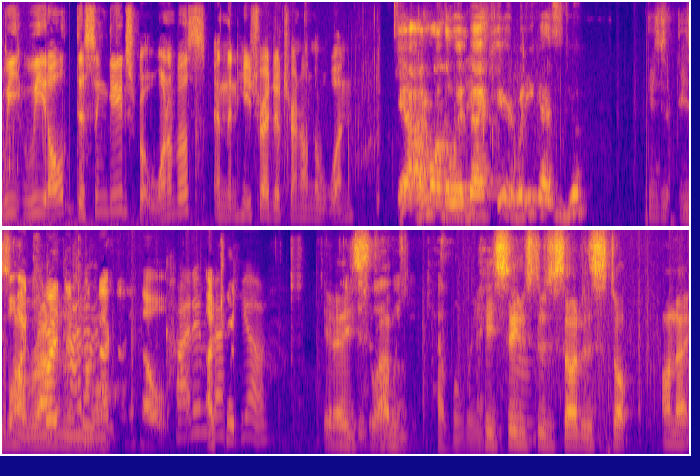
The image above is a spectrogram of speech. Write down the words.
we we all disengaged, but one of us, and then he tried to turn on the one. Yeah, I'm all the way back here. What are you guys doing? He's, he's Well, not tried running to anymore. back to help. Kite him I back tried- here. Yeah, he's, is um, cavalry. he seems to have decided to stop. Oh no,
